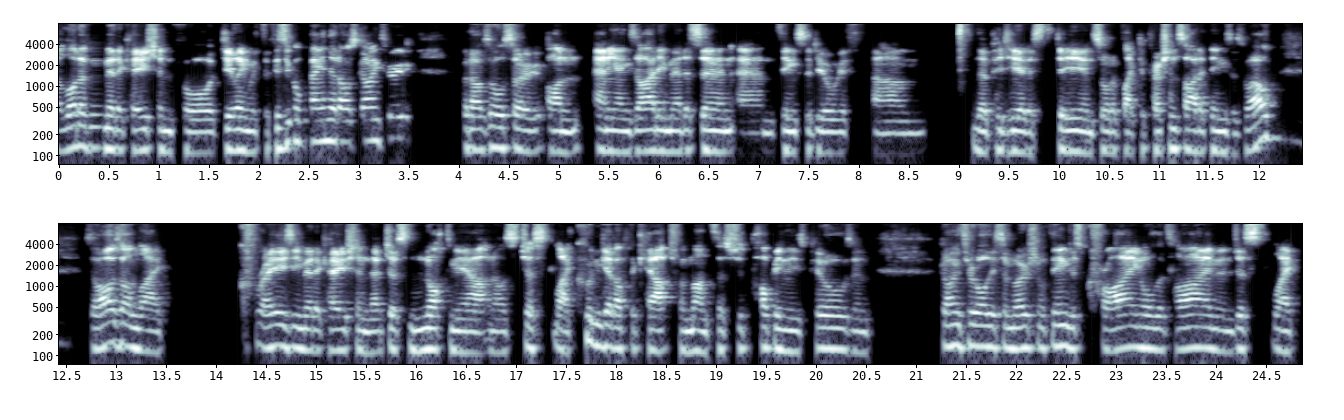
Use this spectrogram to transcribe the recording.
a lot of medication for dealing with the physical pain that I was going through, but I was also on anti-anxiety medicine and things to deal with um, the PTSD and sort of like depression side of things as well. So I was on like crazy medication that just knocked me out, and I was just like couldn't get off the couch for months. I was just popping these pills and going through all this emotional thing, just crying all the time, and just like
